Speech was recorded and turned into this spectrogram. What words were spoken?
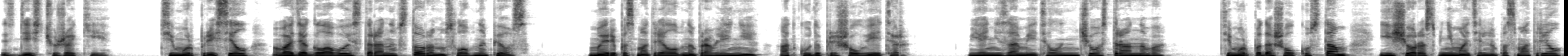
«Здесь чужаки». Тимур присел, водя головой из стороны в сторону, словно пес. Мэри посмотрела в направлении, откуда пришел ветер. Я не заметила ничего странного. Тимур подошел к кустам и еще раз внимательно посмотрел,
